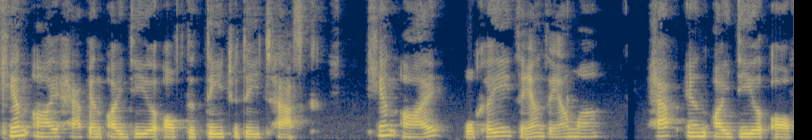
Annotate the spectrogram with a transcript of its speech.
Can I have an idea of the day-to-day task? Can I? 我可以怎样怎样吗？Have an idea of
